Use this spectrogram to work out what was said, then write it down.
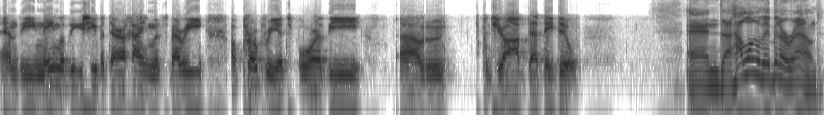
And the name of the yeshiva Derech is very appropriate for the um, job that they do." And uh, how long have they been around?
